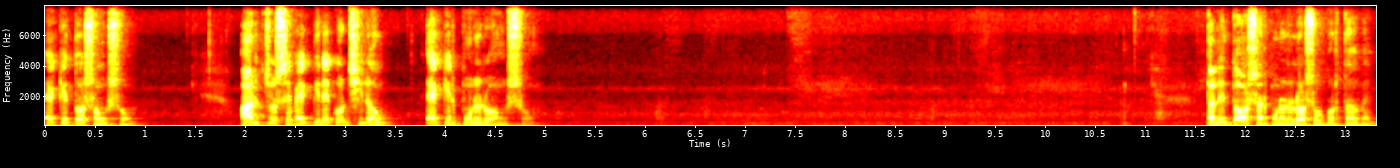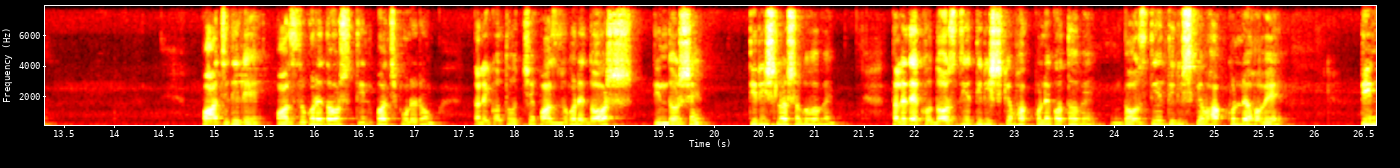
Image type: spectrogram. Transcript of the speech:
একের দশ অংশ। আর জোসেফ একদিনে করছিল একের পনেরো অংশ। তাহলে দশ আর পনেরো লসও করতে হবে। পাঁচ দিলে পাঁচ দোকানে দশ, তিন পাঁচ পনেরো। তাহলে কত হচ্ছে? পাঁচ দোকানে দশ, তিন দশে তিরিশ লসক হবে। তাহলে দেখো, দশ দিয়ে তিরিশকে ভাগ করলে কত হবে? দশ দিয়ে তিরিশকে ভাগ করলে হবে তিন।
